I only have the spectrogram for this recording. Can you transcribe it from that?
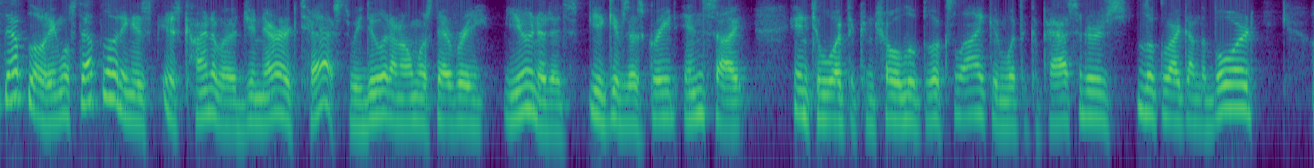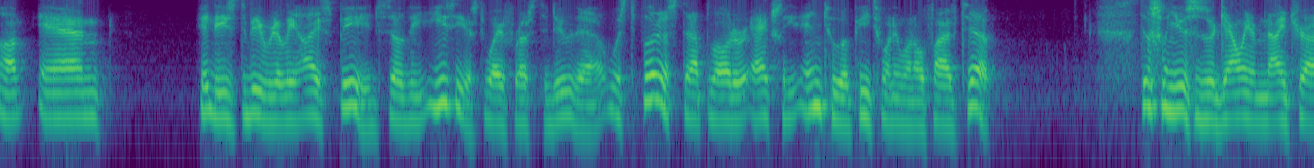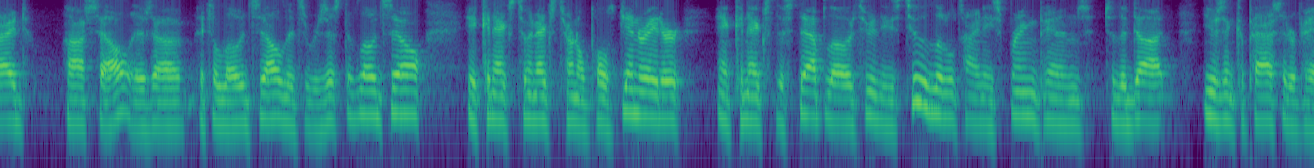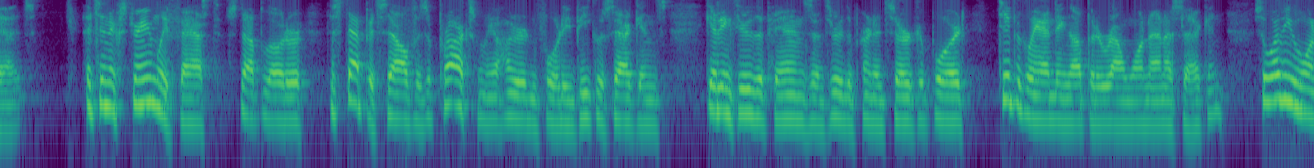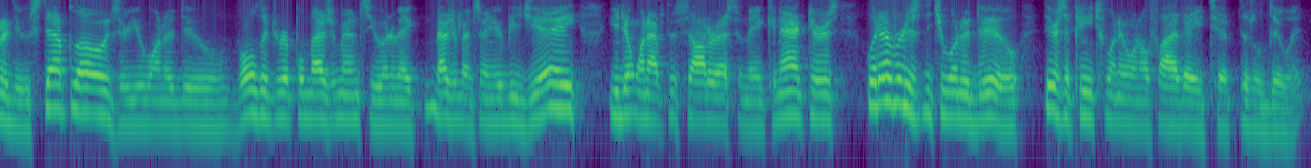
step loading? Well, step loading is, is kind of a generic test. We do it on almost every unit. It's, it gives us great insight into what the control loop looks like and what the capacitors look like on the board. Um, and it needs to be really high speed. So the easiest way for us to do that was to put a step loader actually into a P2105 tip. This one uses a gallium nitride uh, cell. Is a, it's a load cell that's a resistive load cell. It connects to an external pulse generator and connects the step load through these two little tiny spring pins to the DUT using capacitor pads. It's an extremely fast step loader. The step itself is approximately 140 picoseconds, getting through the pins and through the printed circuit board, typically ending up at around one nanosecond. So whether you want to do step loads or you want to do voltage ripple measurements, you want to make measurements on your BGA, you don't want to have to solder SMA connectors, whatever it is that you want to do, there's a P2105A tip that'll do it.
